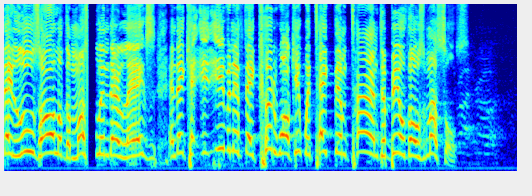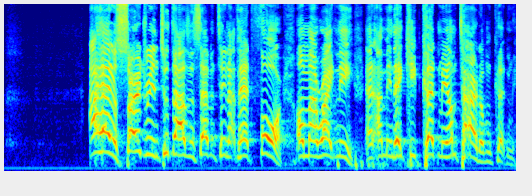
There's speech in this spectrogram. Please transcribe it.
they lose all of the muscle in their legs, and they can even if they could walk, it would take them time to build those muscles. I had a surgery in 2017. I've had four on my right knee. And I mean, they keep cutting me. I'm tired of them cutting me.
